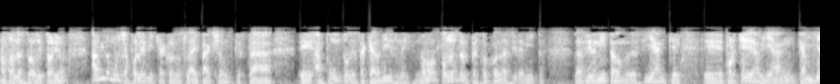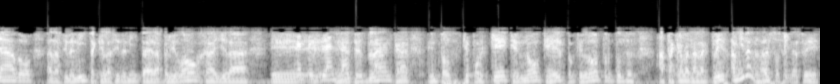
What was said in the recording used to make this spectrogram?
pasado a nuestro auditorio, ha habido mucha polémica con los live actions que está eh, a punto de sacar Disney, ¿no? Todo esto empezó con La Sirenita. La Sirenita donde decían que eh, por qué habían cambiado a La Sirenita, que La Sirenita era pelirroja y era eh, eh, blanca. eh, blanca, entonces que por qué, que no, que esto, que el otro, entonces atacaban a la actriz. A mí la verdad eso se me hace,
